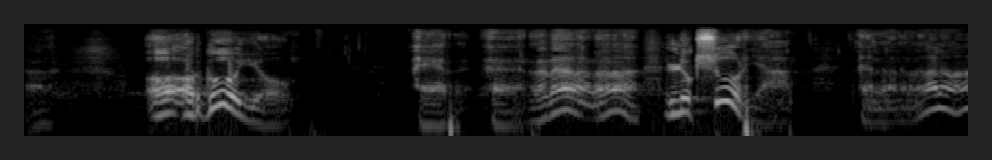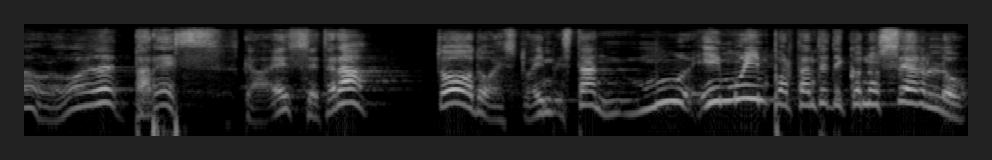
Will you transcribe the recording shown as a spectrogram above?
uh, orgullo, er, er, luxuria, parezca, etc. Todo esto es muy, muy importante de conocerlo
